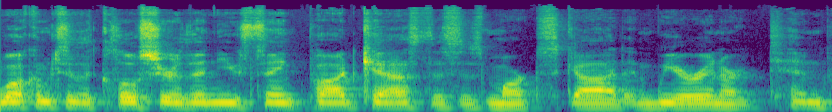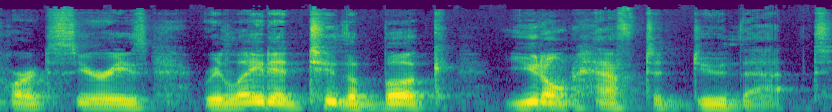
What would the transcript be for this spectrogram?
Welcome to the Closer Than You Think podcast. This is Marc Scott, and we are in our 10 part series related to the book You Don't Have to Do That.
